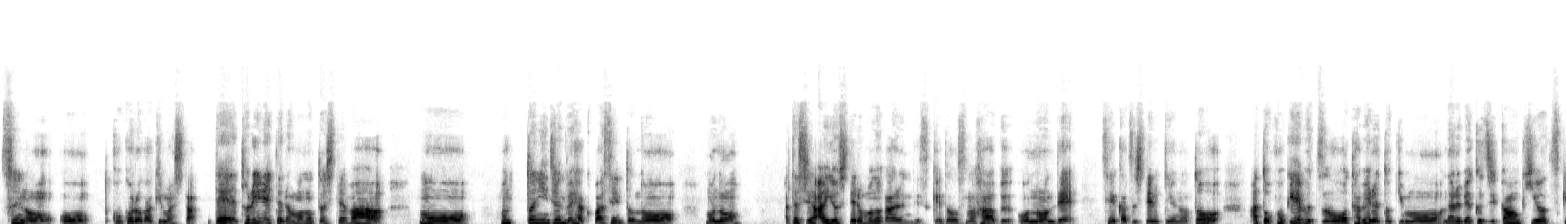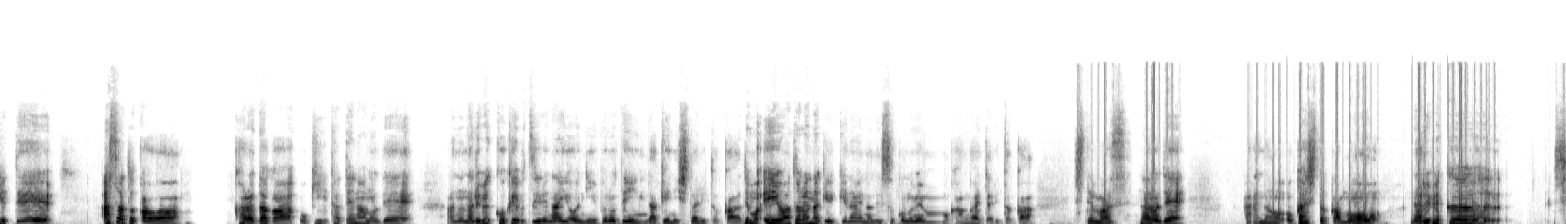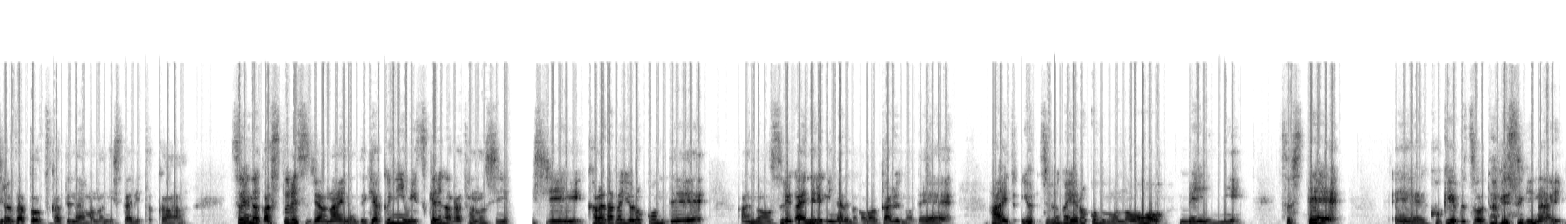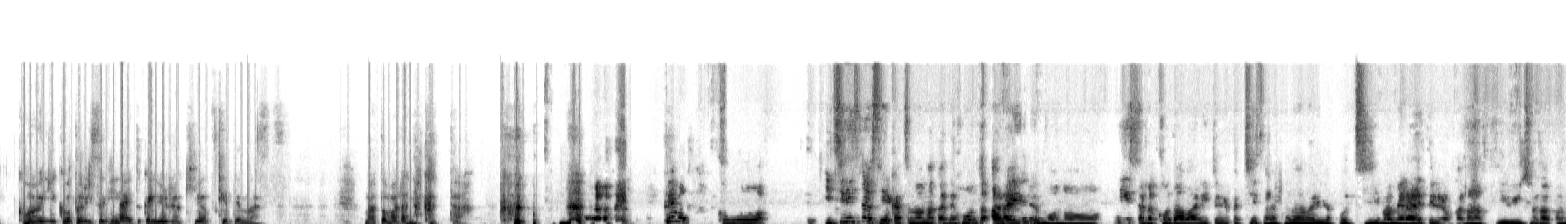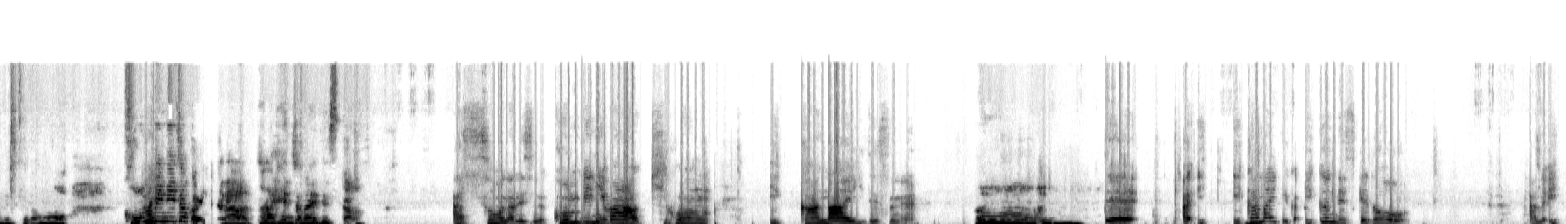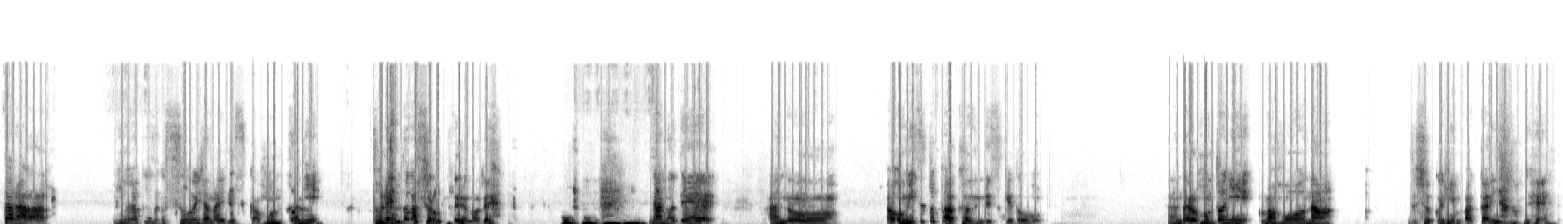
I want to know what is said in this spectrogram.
そういうのを心がけました。で取り入れてるものとしてはもう本当に純度100%のもの私が愛用してるものがあるんですけどそのハーブを飲んで生活してるっていうのとあと固形物を食べる時もなるべく時間を気をつけて朝とかは体が起きたてなのであのなるべく固形物入れないようにプロテインだけにしたりとかでも栄養は取らなきゃいけないのでそこの面も考えたりとかしてます。なのであのお菓子とかもなるべく白砂糖を使ってないものにしたりとかそういうのがストレスじゃないので逆に見つけるのが楽しいし体が喜んであのそれがエネルギーになるのが分かるので、はい、自分が喜ぶものをメインに。そして、えー、固形物を食べ過ぎない小麦粉を取り過ぎないとかいろいろ気をつけてます。まとまらなかった。でもこう一日の生活の中で本当あらゆるものにそのこだわりというか小さなこだわりがこう散りばめられてるのかなっていう印象だったんですけどもコンビニとか行ったら大変じゃないですか、あ、そうなんですね。コンビニは基本行かないですね。うんうんうん。で、あ、い行かないっていうか、行くんですけど、あの、行ったら、誘惑がすごいじゃないですか、本当に。トレンドが揃ってるのでなので、あのあ、お水とかは買うんですけど、なんだろう、本当に魔法な食品ばっかりなので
